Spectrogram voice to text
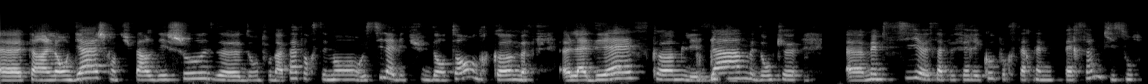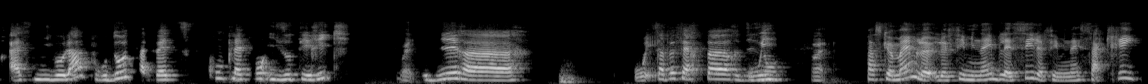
Euh, tu as un langage quand tu parles des choses euh, dont on n'a pas forcément aussi l'habitude d'entendre, comme la déesse, comme les âmes. Donc, même si ça peut faire écho pour certaines personnes qui sont à ce niveau-là, pour d'autres, ça peut être complètement ésotérique. Ouais. Dire, oui. ça peut faire peur, disons. Oui. Ouais. Parce que même le, féminin blessé, le féminin sacré,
